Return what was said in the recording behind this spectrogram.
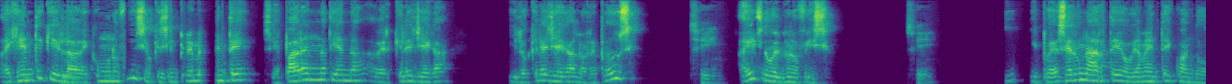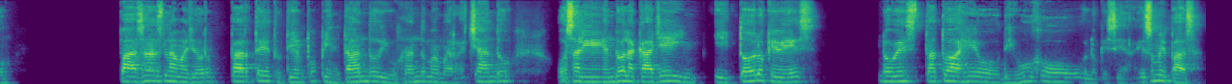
Hay gente que la ve como un oficio, que simplemente se para en una tienda a ver qué le llega y lo que le llega lo reproduce. Sí, ahí se vuelve un oficio. sí. Y puede ser un arte, obviamente, cuando pasas la mayor parte de tu tiempo pintando, dibujando, mamarrachando o saliendo a la calle y, y todo lo que ves, lo ves tatuaje o dibujo o lo que sea. Eso me pasa.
